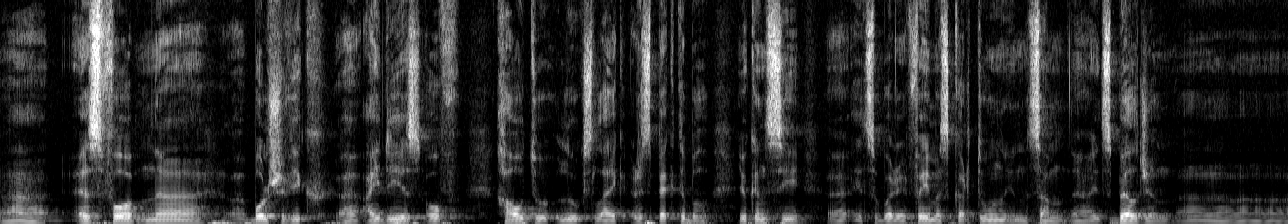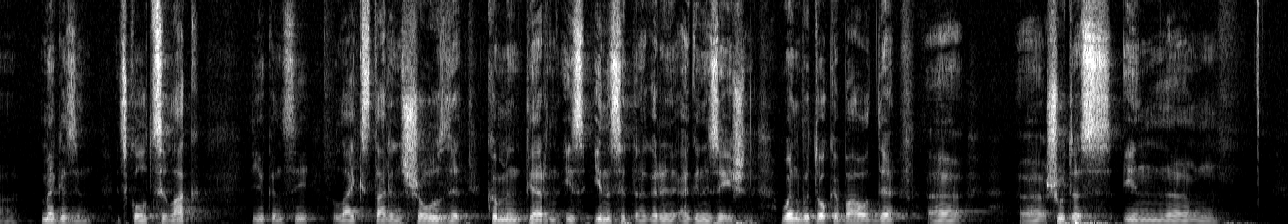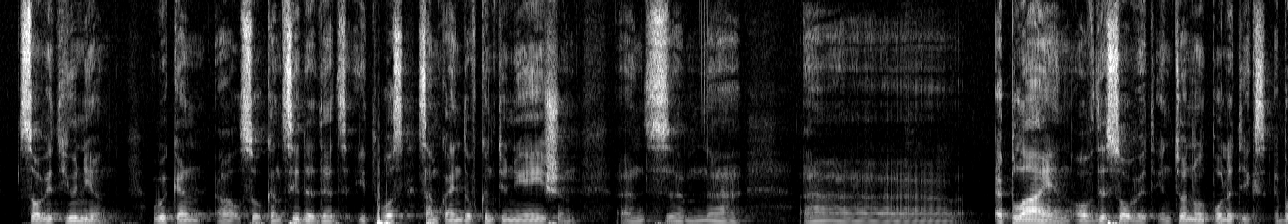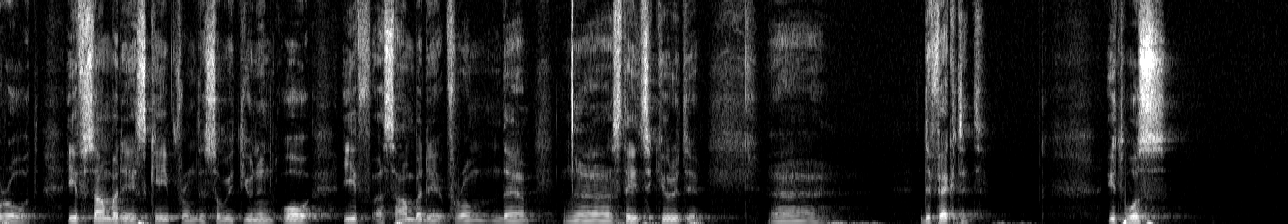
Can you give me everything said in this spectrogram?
Uh, as for uh, Bolshevik uh, ideas of how to looks like respectable, you can see it's a very famous cartoon in some it's Belgian magazine. It's called Tsilak you can see, like Stalin shows that Comintern is innocent organization. When we talk about the uh, uh, shooters in um, Soviet Union, we can also consider that it was some kind of continuation and um, uh, uh applying of the Soviet internal politics abroad. If somebody escaped from the Soviet Union or if uh, somebody from the uh, state security uh, defected, it was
